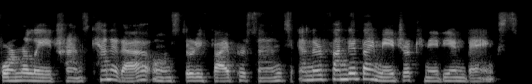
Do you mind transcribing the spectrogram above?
formerly TransCanada, owns 35%, and they're funded by major Canadian banks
